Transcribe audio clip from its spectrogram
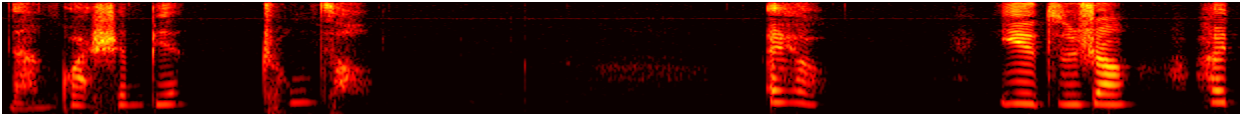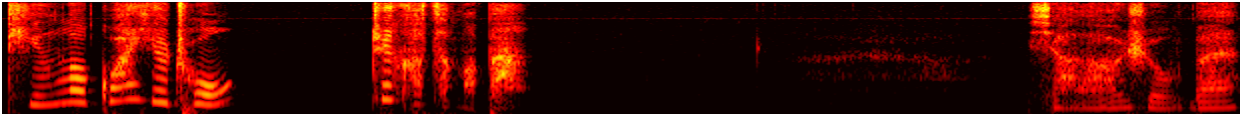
南瓜身边冲走。哎呦，叶子上还停了瓜叶虫，这可怎么办？小老鼠们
